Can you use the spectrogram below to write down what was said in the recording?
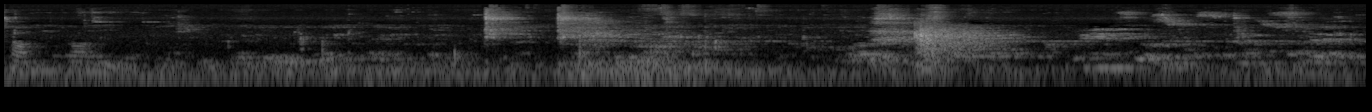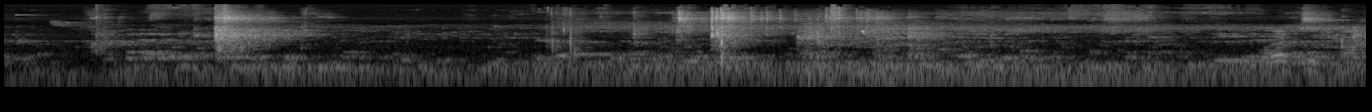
ซ้อมก่อนว่าจุดมัน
